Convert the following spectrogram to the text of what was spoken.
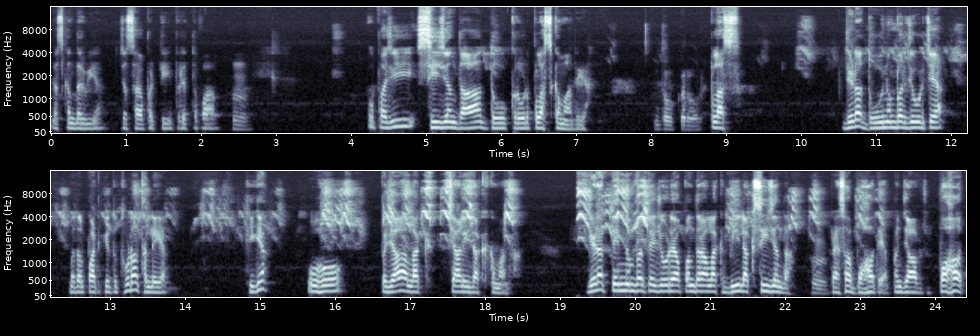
ਜਾਂ ਸਿਕੰਦਰ ਵੀ ਆ ਜੱਸਾ ਪੱਟੀ ਪ੍ਰਿਤਪਾਲ। ਹੂੰ। ਉਹ ਭਾਜੀ ਸੀਜ਼ਨ ਦਾ 2 ਕਰੋੜ ਪਲੱਸ ਕਮਾਉਂਦੇ ਆ। 2 ਕਰੋੜ। ਪਲੱਸ ਜਿਹੜਾ 2 ਨੰਬਰ ਜੋੜ 'ਚ ਆ ਮਤਲਬ ਪਟਕੇ ਤੋਂ ਥੋੜਾ ਥੱਲੇ ਆ। ਠੀਕ ਆ? ਉਹ 50 ਲੱਖ 40 ਲੱਖ ਕਮਾਉਂਦਾ। ਜਿਹੜਾ 3 ਨੰਬਰ ਤੇ ਜੋੜਿਆ 15 ਲੱਖ 20 ਲੱਖ ਸੀਜ਼ਨ ਦਾ। ਪੈਸਾ ਬਹੁਤ ਆ ਪੰਜਾਬ 'ਚ ਬਹੁਤ।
